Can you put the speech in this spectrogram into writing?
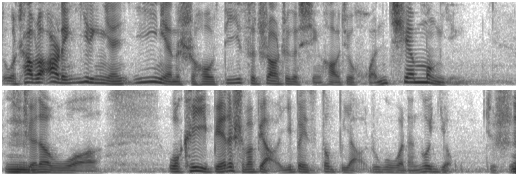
我差不多二零一零年一一年的时候，第一次知道这个型号，就魂牵梦萦，就觉得我我可以别的什么表一辈子都不要，如果我能够有，就是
